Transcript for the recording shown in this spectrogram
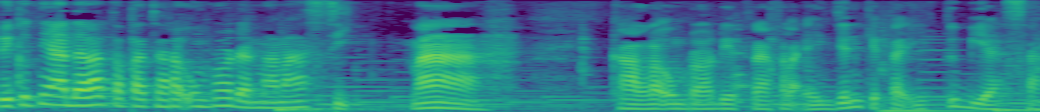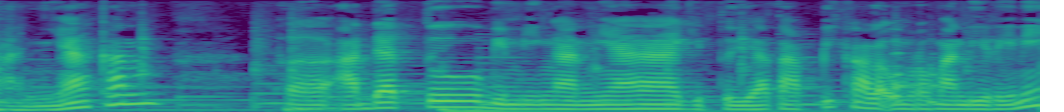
Berikutnya adalah tata cara umroh dan manasik. Nah, kalau umroh di travel agent kita itu biasanya kan uh, ada tuh bimbingannya gitu ya. Tapi kalau umroh mandiri ini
